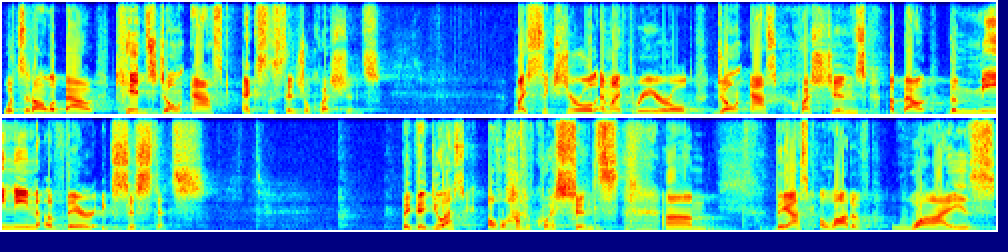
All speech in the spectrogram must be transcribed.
What's it all about? Kids don't ask existential questions. My six year old and my three year old don't ask questions about the meaning of their existence. They, they do ask a lot of questions. Um, they ask a lot of whys,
